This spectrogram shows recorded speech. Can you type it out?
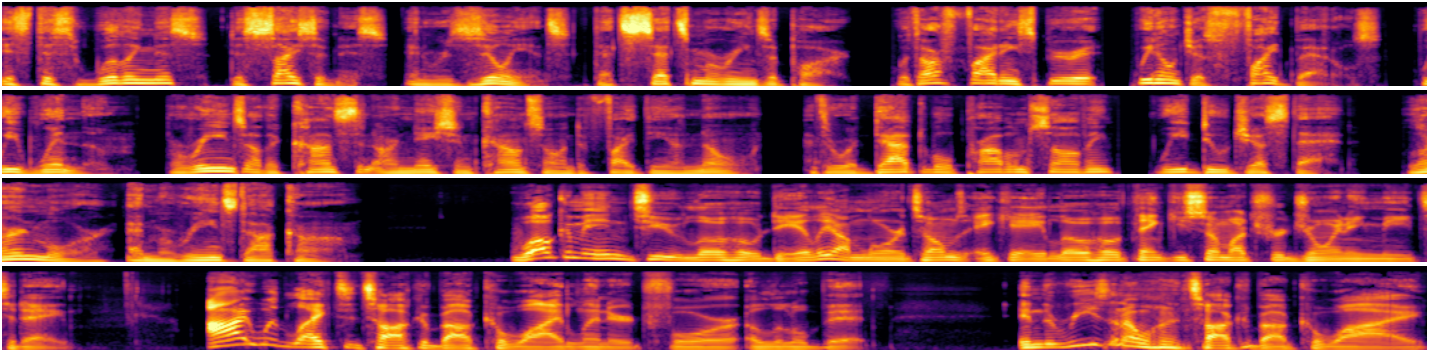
It's this willingness, decisiveness, and resilience that sets Marines apart. With our fighting spirit, we don't just fight battles, we win them. Marines are the constant our nation counts on to fight the unknown. And through adaptable problem solving, we do just that. Learn more at marines.com. Welcome into Loho Daily. I'm Lawrence Holmes, aka Loho. Thank you so much for joining me today. I would like to talk about Kawhi Leonard for a little bit. And the reason I want to talk about Kawhi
